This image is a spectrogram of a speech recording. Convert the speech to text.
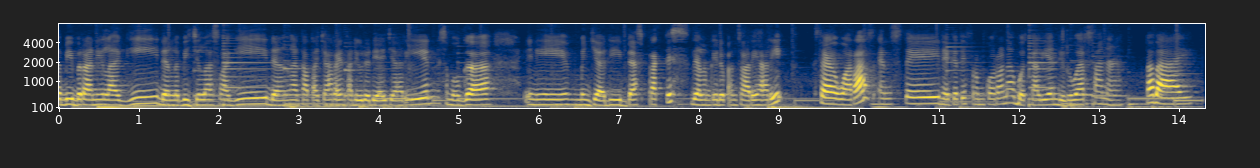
lebih berani lagi dan lebih jelas lagi dengan tata cara yang tadi udah diajarin. Semoga ini menjadi best practice dalam kehidupan sehari-hari. Saya waras and stay negative from corona buat kalian di luar sana. Bye bye.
